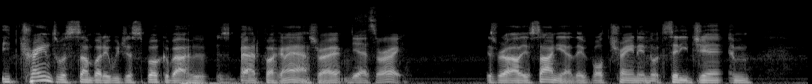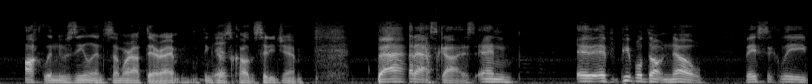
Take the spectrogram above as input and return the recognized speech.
he trains with somebody we just spoke about who's bad fucking ass, right? Yeah, that's right. Israel Adesanya. They both train in what City Gym, Auckland, New Zealand, somewhere out there, right? I think that's called the City Gym. Badass guys. And if people don't know, basically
